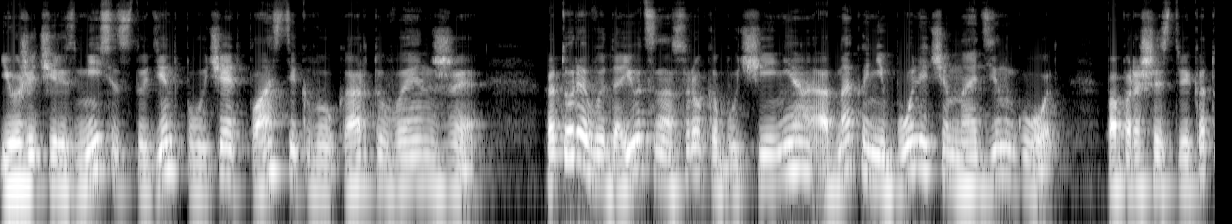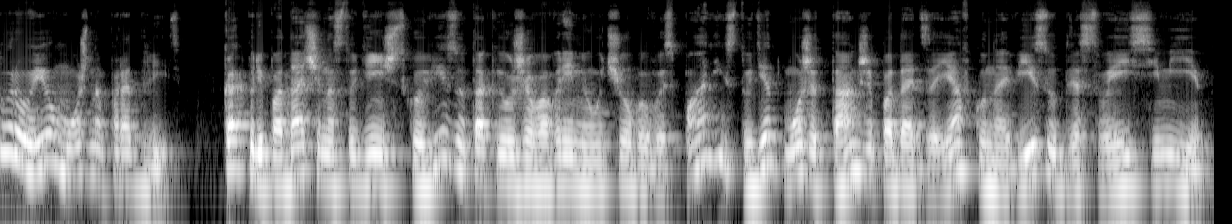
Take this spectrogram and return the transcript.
и уже через месяц студент получает пластиковую карту ВНЖ, которая выдается на срок обучения, однако не более чем на один год, по прошествии которого ее можно продлить. Как при подаче на студенческую визу, так и уже во время учебы в Испании студент может также подать заявку на визу для своей семьи.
